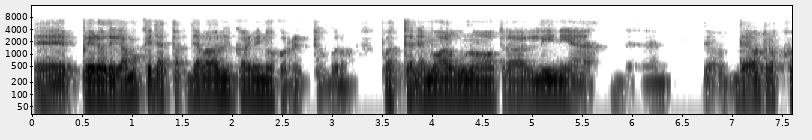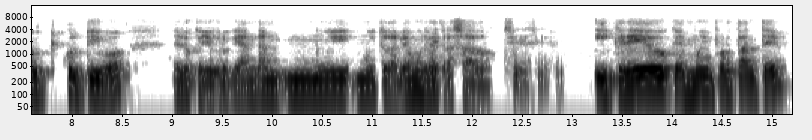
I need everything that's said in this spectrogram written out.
Eh, pero digamos que ya, está, ya va en el camino correcto. Bueno, pues tenemos algunas otras líneas de, otros cultivos en los que yo creo que andan muy, muy todavía muy retrasados. Sí, sí, sí. Y creo que es muy importante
